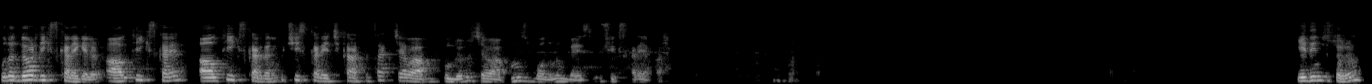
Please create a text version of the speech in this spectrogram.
Bu da 4x kare gelir. 6x kare, 6x kareden 3x kareyi çıkartırsak cevabı buluyoruz. Cevabımız Bolu'nun B'si 3x kare yapar. Yedinci soru.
